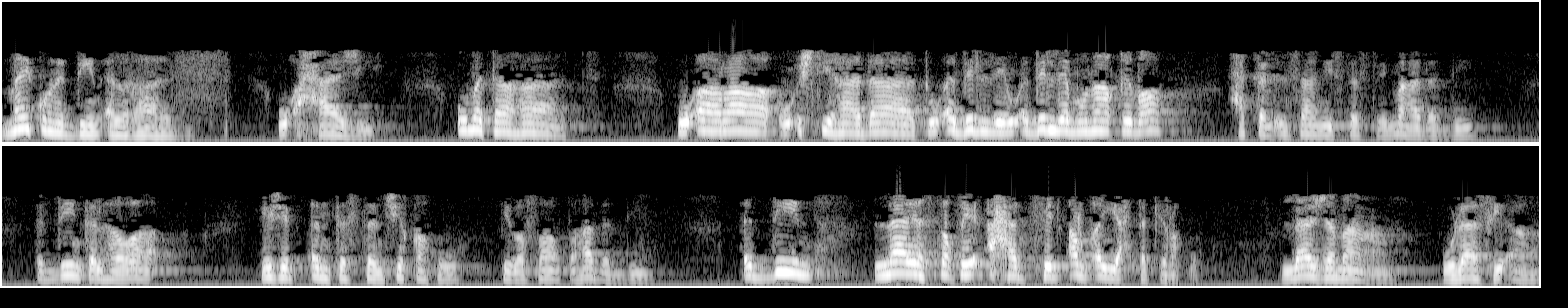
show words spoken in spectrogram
ما يكون الدين ألغاز وأحاجي ومتاهات وآراء واجتهادات وأدلة وأدلة مناقضة؟ حتى الإنسان يستسلم. ما هذا الدين؟ الدين كالهواء. يجب أن تستنشقه ببساطة. هذا الدين. الدين لا يستطيع أحد في الأرض أن يحتكره. لا جماعة ولا فئة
